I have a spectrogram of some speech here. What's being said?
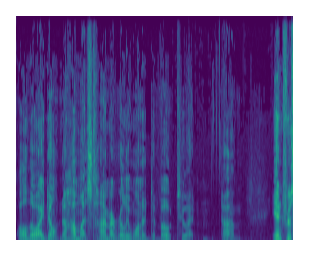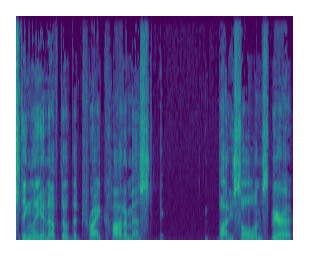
although I don't know how much time I really want to devote to it. Um, interestingly enough, though, the trichotomist, body, soul, and spirit,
